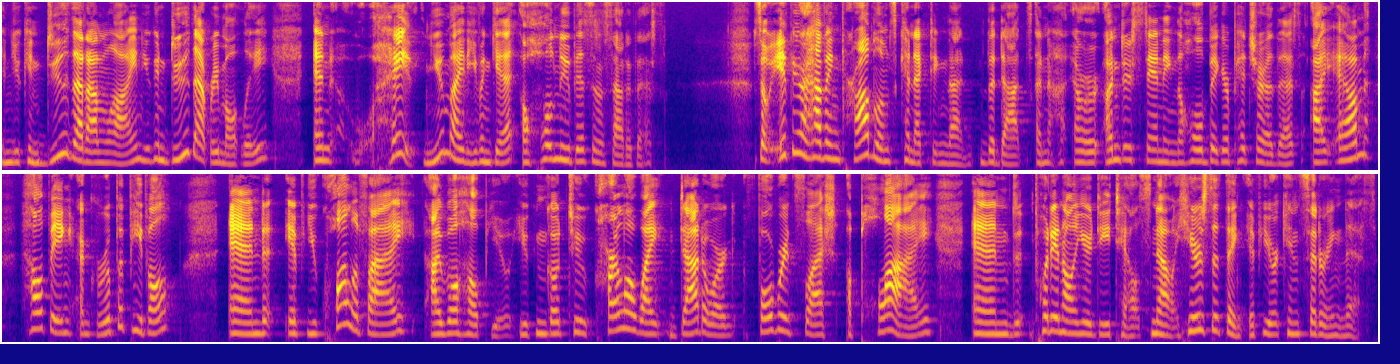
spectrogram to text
And you can do that online, you can do that remotely. And hey, you might even get a whole new business out of this. So if you're having problems connecting that the dots and or understanding the whole bigger picture of this, I am helping a group of people and if you qualify, I will help you. You can go to carlawhite.org forward slash apply and put in all your details. Now, here's the thing if you're considering this,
